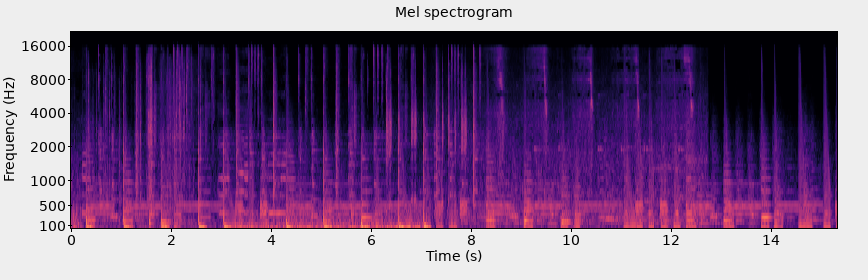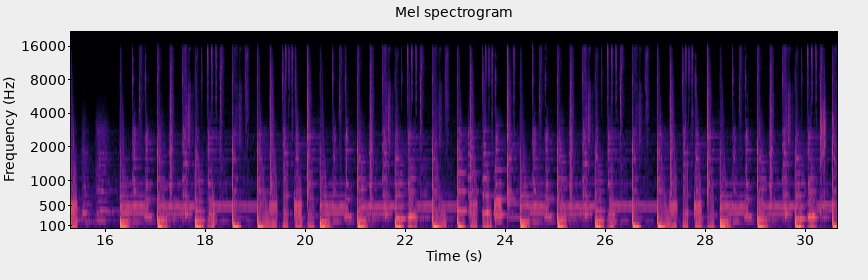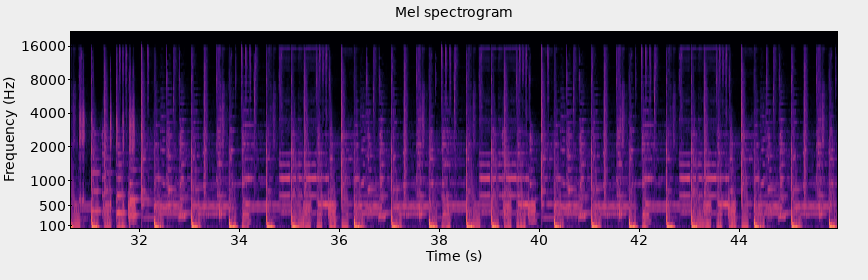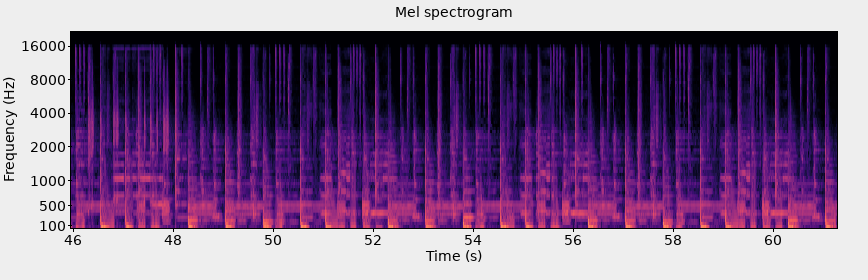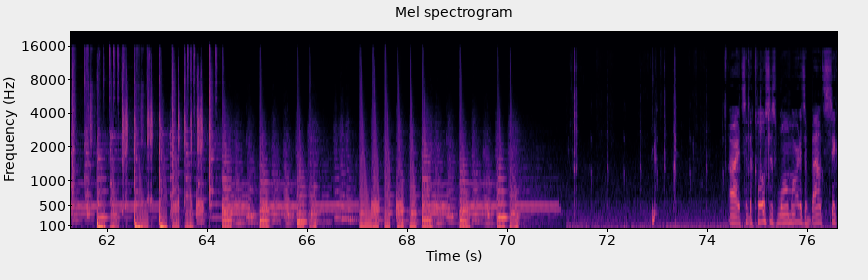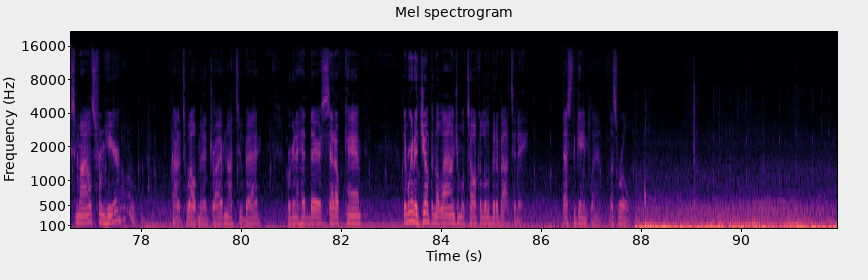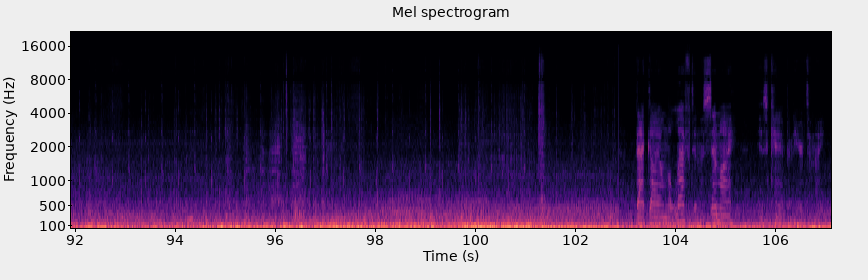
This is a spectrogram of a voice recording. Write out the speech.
Right, so the closest Walmart is about six miles from here. About a 12 minute drive, not too bad. We're gonna head there, set up camp. Then we're gonna jump in the lounge and we'll talk a little bit about today. That's the game plan. Let's roll. That guy on the left in the semi is camping here tonight.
